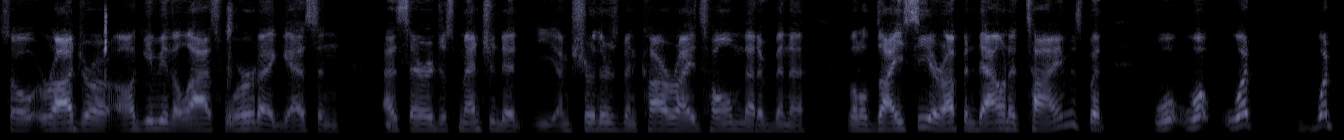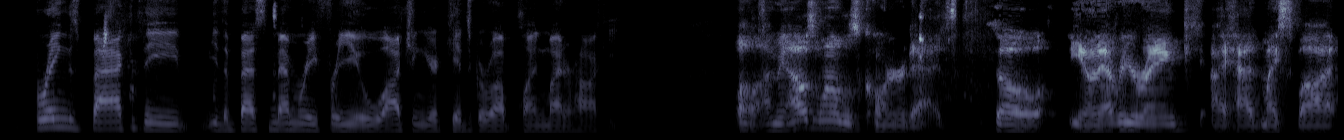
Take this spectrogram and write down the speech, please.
So, Roger, I'll give you the last word, I guess. And as Sarah just mentioned it, I'm sure there's been car rides home that have been a little dicey or up and down at times. But what what what what brings back the the best memory for you watching your kids grow up playing minor hockey? Well, I mean, I was one of those corner dads. So, you know, in every rink, I had my spot.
